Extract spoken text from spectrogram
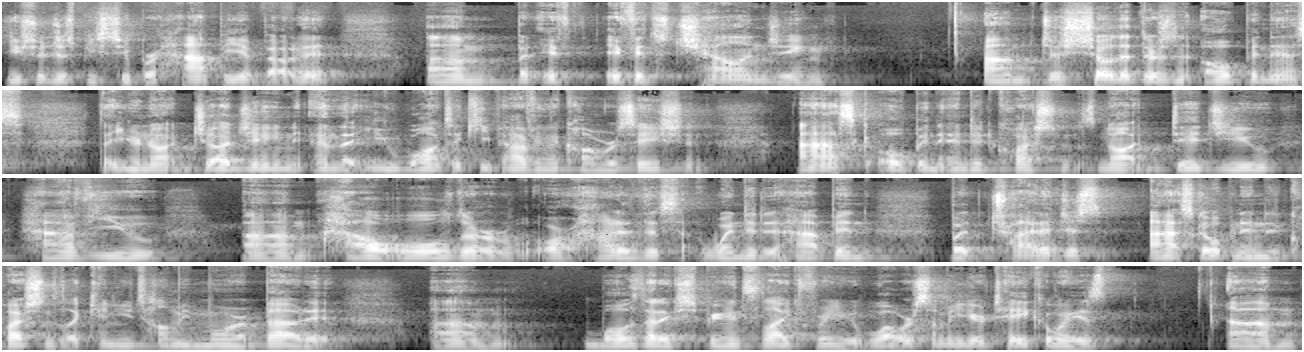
you should just be super happy about it. Um, but if, if it's challenging, um, just show that there's an openness, that you're not judging, and that you want to keep having the conversation. Ask open ended questions, not did you, have you, um, how old, or, or how did this, when did it happen? But try to just ask open ended questions like, can you tell me more about it? Um, what was that experience like for you? What were some of your takeaways? Um,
